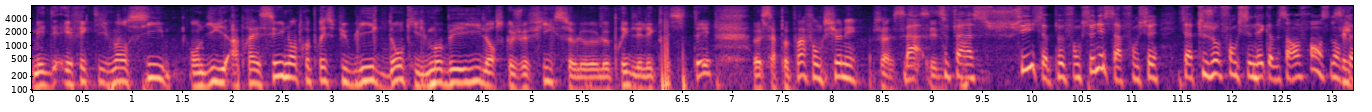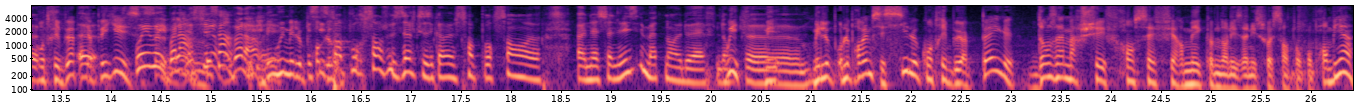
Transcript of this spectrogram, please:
Mais effectivement, si on dit après c'est une entreprise publique, donc il m'obéit lorsque je fixe le, prix de l'électricité, euh, ça peut pas fonctionner. Ça, bah, enfin, si, ça peut fonctionner. Ça fonctionne. Ça a toujours fonctionné comme ça en France. C'est le contribuable qui a euh, payé. Oui, oui, voilà, c'est ça. Voilà. Oui, mais le c'est 100%, je veux dire que c'est quand même 100% euh, nationalisé maintenant, EDF. Donc, oui, euh, mais, le, problème, c'est si le contribuable paye, dans un marché français fermé comme dans les années 60, on comprend bien,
